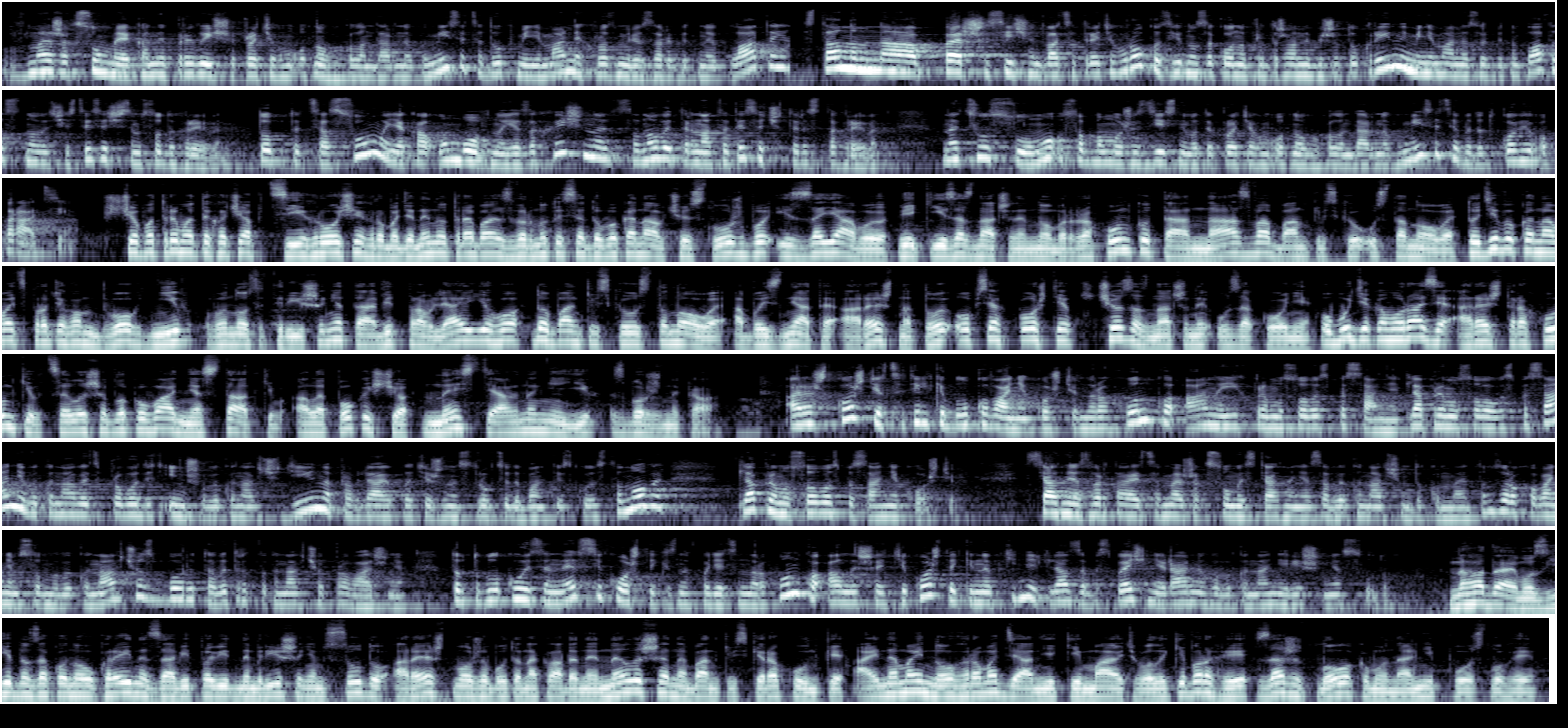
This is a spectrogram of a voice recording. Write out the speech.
В межах суми, яка не перевищує протягом одного календарного місяця двох мінімальних розмірів заробітної плати, станом на 1 січня 2023 року, згідно закону про державний бюджет України, мінімальна заробітна плата становить 6700 гривень. Тобто ця сума, яка умовно є захищеною, становить 13 400 гривень. На цю суму особа може здійснювати протягом одного календарного місяця видаткові операції. Щоб отримати хоча б ці гроші, громадянину треба звернутися до виконавчої служби із заявою, в якій зазначений номер рахунку та назва банківської установи. Тоді виконавець протягом двох днів виносить рішення та відправляє його до банківської установи, аби зняти арешт на той обсяг коштів, що зазначений у законі. У будь-якому разі арешт рахунків це лише блокування статків, але поки що не стягнення їх з боржника. Арешт коштів це тільки блокування коштів на рахунку, а не їх примусове списання. Для примусового списання виконавець проводить іншу виконавчу дію, направляє платіжну інструкцію до банківської установи для примусового списання коштів. Стягнення звертається в межах суми стягнення за виконавчим документом з урахуванням суми виконавчого збору та витрат виконавчого провадження. Тобто блокуються не всі кошти, які знаходяться на рахунку, а лише ті кошти, які необхідні для забезпечення реального виконання рішення суду. Нагадаємо, згідно закону України, за відповідним рішенням суду арешт може бути накладений не лише на банківські рахунки, а й на майно громадян, які мають великі борги за житлово-комунальні послуги.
